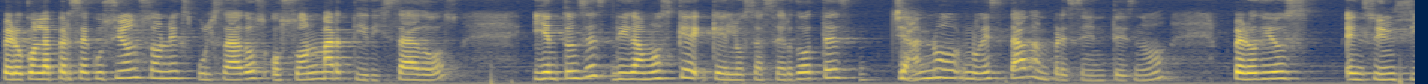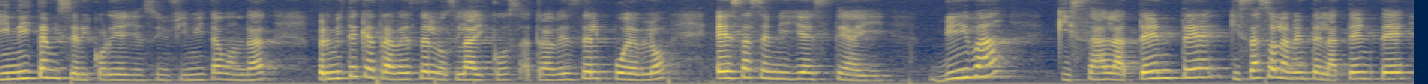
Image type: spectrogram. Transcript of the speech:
pero con la persecución son expulsados o son martirizados. Y entonces digamos que, que los sacerdotes ya no, no estaban presentes, ¿no? Pero Dios, en su infinita misericordia y en su infinita bondad, permite que a través de los laicos, a través del pueblo, esa semilla esté ahí, viva, quizá latente, quizá solamente latente,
